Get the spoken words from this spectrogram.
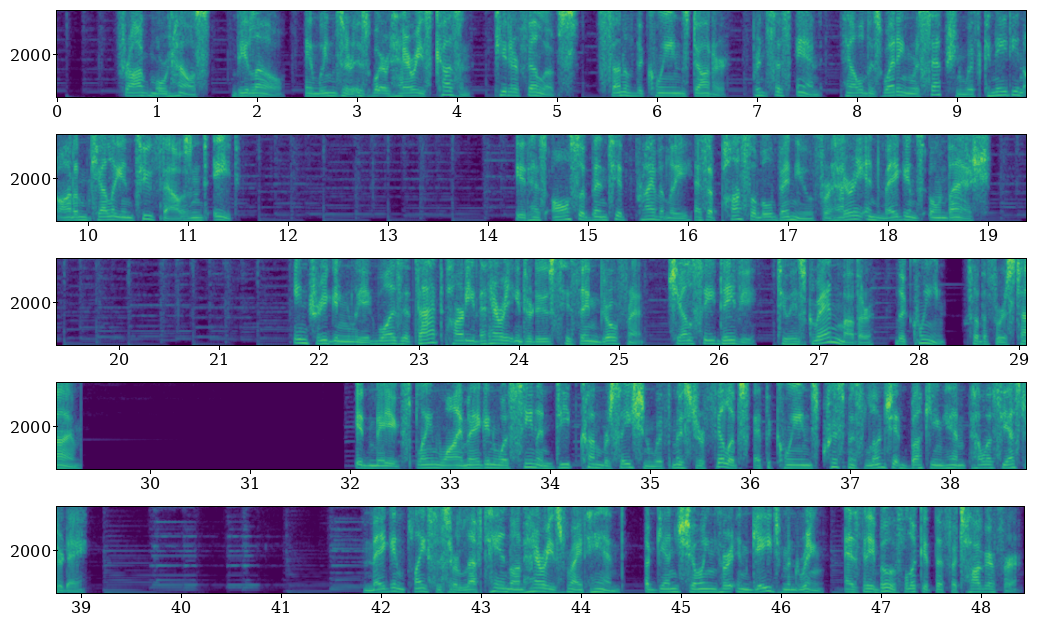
Frogmore House, below, in Windsor is where Harry's cousin, Peter Phillips, son of the Queen's daughter, Princess Anne, held his wedding reception with Canadian Autumn Kelly in 2008. It has also been tipped privately as a possible venue for Harry and Meghan's own bash. Intriguingly it was at that party that Harry introduced his then-girlfriend, Chelsy Davy, to his grandmother, the Queen, for the first time. It may explain why Meghan was seen in deep conversation with Mr Phillips at the Queen's Christmas lunch at Buckingham Palace yesterday. Meghan places her left hand on Harry's right hand, again showing her engagement ring, as they both look at the photographer.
